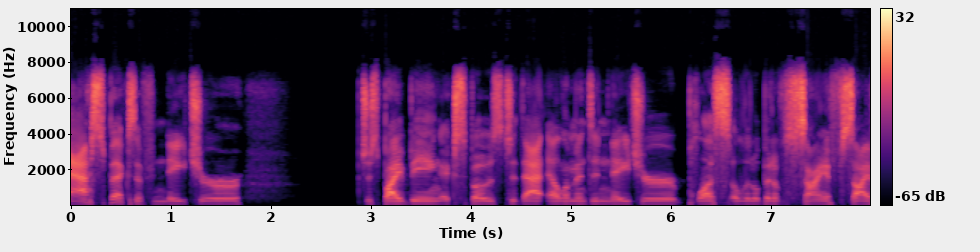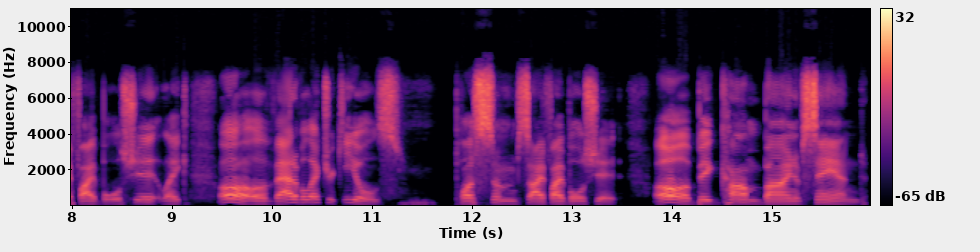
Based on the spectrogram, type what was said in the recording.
aspects of nature just by being exposed to that element in nature plus a little bit of sci- sci-fi bullshit like oh a vat of electric eels plus some sci-fi bullshit. Oh a big combine of sand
